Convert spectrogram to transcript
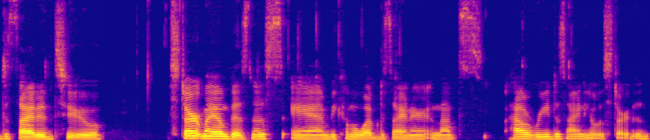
decided to start my own business and become a web designer. And that's how Redesignia was started.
